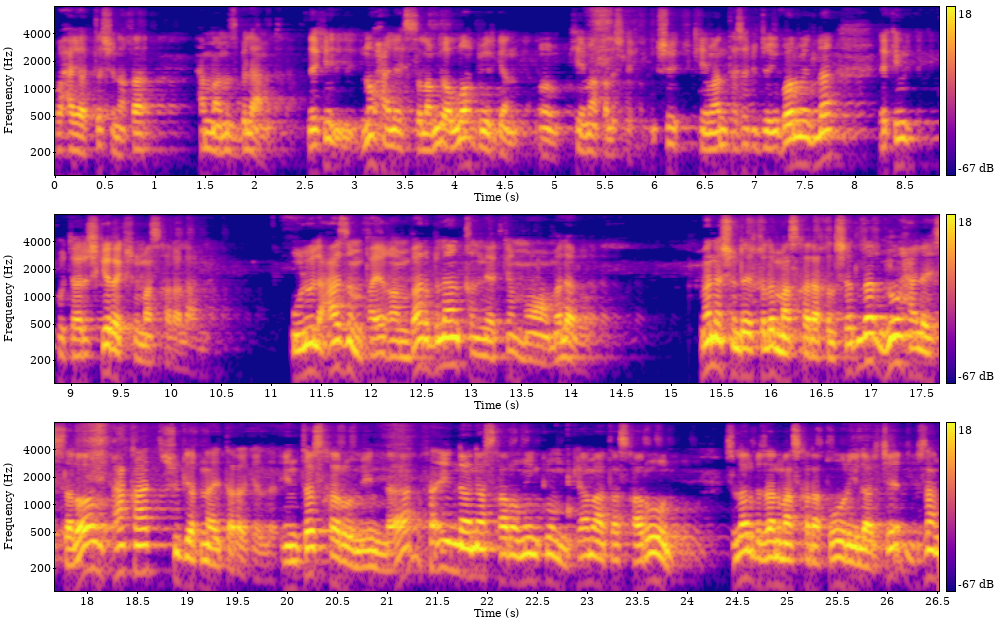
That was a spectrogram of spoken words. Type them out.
Va hayotda shunaqa hammamiz bilamiz. Lekin nuh alayhissalomga olloh bergan kema qilishlik. O'sha kemani tashlab hech joyga bormaydilar lekin ko'tarish kerak shu masxaralarni. Ulul azm payg'ambar bilan qilinayotgan muomala bu. Mana shunday qilib masxara qilishadilar. Nuh alayhissalom faqat shu gapni aytar ekanlar. Sizlar bizlarni masxara qilaveringlarchi biz ham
